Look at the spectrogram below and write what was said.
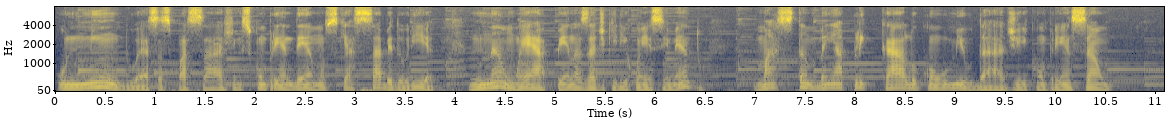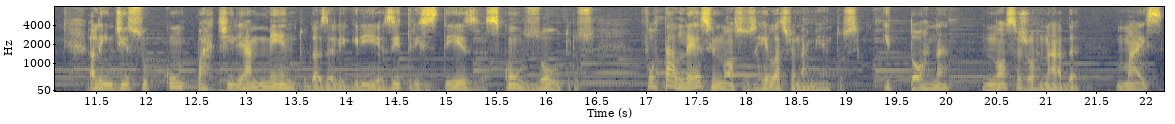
Unindo essas passagens, compreendemos que a sabedoria não é apenas adquirir conhecimento, mas também aplicá-lo com humildade e compreensão. Além disso, compartilhamento das alegrias e tristezas com os outros fortalece nossos relacionamentos e torna nossa jornada mais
